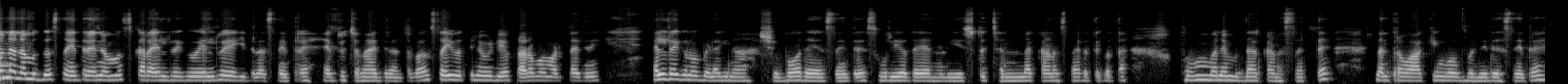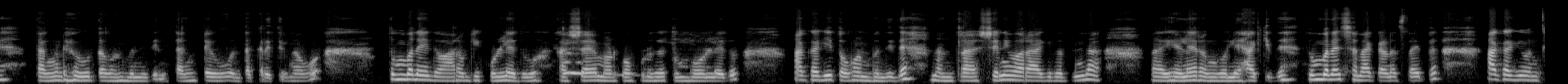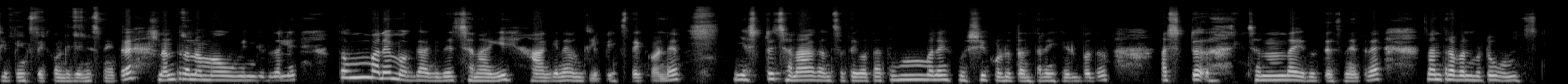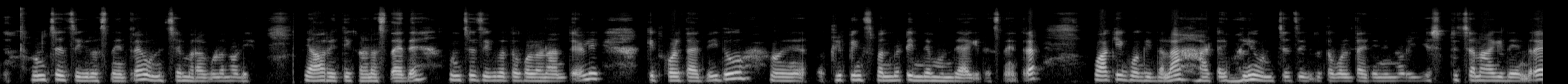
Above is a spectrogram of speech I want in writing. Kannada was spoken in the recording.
ಮುದ್ದು ಸ್ನೇಹಿತರೆ, ನಮಸ್ಕಾರ ಎಲ್ರಿಗೂ. ಎಲ್ರು ಹೇಗಿದ್ದೀರಾ ಸ್ನೇಹಿತರೆ? ಎಲ್ರು ಚೆನ್ನಾಗಿದ್ದೀರಾ ಅಂತ ಭಾವಿಸ್ತಾ ಇವತ್ತಿನ ವಿಡಿಯೋ ಪ್ರಾರಂಭ ಮಾಡ್ತಾ ಇದ್ದೀನಿ. ಎಲ್ರಿಗೂ ಬೆಳಗಿನ ಶುಭೋದಯ ಸ್ನೇಹಿತರೆ. ಸೂರ್ಯೋದಯ ನೋಡಿ ಎಷ್ಟು ಚೆನ್ನಾಗಿ ಕಾಣಿಸ್ತಾ ಇರುತ್ತೆ ಗೊತ್ತಾ? ತುಂಬಾನೇ ಮುದ್ದಾಗಿ ಕಾಣಿಸ್ತಾ ಇರುತ್ತೆ. ನಂತರ ವಾಕಿಂಗ್ ಹೋಗಿ ಬಂದಿದೆ ಸ್ನೇಹಿತರೆ. ತಂಗಡೆ ಹೂವು ತಗೊಂಡ್ ಬಂದಿದ್ದೀನಿ. ತಂಗಟೆ ಹೂವು ಅಂತ ಕರಿತೀವಿ ನಾವು. ತುಂಬಾನೇ ಇದು ಆರೋಗ್ಯಕ್ಕೆ ಒಳ್ಳೇದು. ಕಷಾಯ ಮಾಡ್ಕೊಂಡು ಕುಡಿದ್ರೆ ತುಂಬಾ ಒಳ್ಳೇದು. ಹಾಗಾಗಿ ತಗೊಂಡ್ ಬಂದಿದ್ದೆ. ನಂತರ ಶನಿವಾರ ಆಗಿರೋದ್ರಿಂದ ಎಳೆ ರಂಗೋಲಿ ಹಾಕಿದ್ದೆ. ತುಂಬಾನೇ ಚೆನ್ನಾಗಿ ಕಾಣಿಸ್ತಾ ಇತ್ತು. ಹಾಗಾಗಿ ಒಂದು ಕ್ಲಿಪ್ಪಿಂಗ್ಸ್ ತೆಕ್ಕೊಂಡಿದ್ದೀನಿ ಸ್ನೇಹಿತರೆ. ನಂತರ ನಮ್ಮ ಹೂವಿನ ಗಿಡದಲ್ಲಿ ತುಂಬಾನೇ ಮೊಗ್ಗಾಗಿದೆ ಚೆನ್ನಾಗಿ. ಹಾಗೇನೆ ಒಂದು ಕ್ಲಿಪ್ಪಿಂಗ್ಸ್ ತೆಕ್ಕೊಂಡೆ. ಎಷ್ಟು ಚೆನ್ನಾಗಿ ಅನ್ಸುತ್ತೆ ಗೊತ್ತಾ? ತುಂಬಾನೇ ಖುಷಿ ಕೊಡುತ್ತೆ ಅಂತಾನೆ ಹೇಳ್ಬೋದು. ಅಷ್ಟು ಚಂದ ಇರುತ್ತೆ ಸ್ನೇಹಿತರೆ. ನಂತರ ಬಂದ್ಬಿಟ್ಟು ಹುಣ್ಸೆ, ಹುಣಸೆ ಚಿಗುರು ಸ್ನೇಹಿತರೆ, ಹುಣಸೆ ಮರಗಳು ನೋಡಿ ಯಾವ ರೀತಿ ಕಾಣಿಸ್ತಾ ಇದೆ. ಹುಣಸೆ ಚಿಗುರು ತಗೊಳ್ಳೋಣ ಅಂತ ಹೇಳಿ ಕಿತ್ಕೊಳ್ತಾ ಇದ್ವಿ. ಇದು ಕ್ಲಿಪ್ಪಿಂಗ್ಸ್ ಬಂದ್ಬಿಟ್ಟು ಹಿಂದೆ ಮುಂದೆ ಆಗಿದೆ ಸ್ನೇಹಿತರೆ. ವಾಕಿಂಗ್ ಹೋಗಿದ್ದಲ್ಲ, ಆ ಟೈಮಲ್ಲಿ ಹುಣಸೆ ಚಿಗುರು ತಗೊಳ್ತಾ ಇದ್ದೀನಿ ನೋಡಿ. ಎಷ್ಟು ಚೆನ್ನಾಗಿದೆ ಅಂದ್ರೆ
